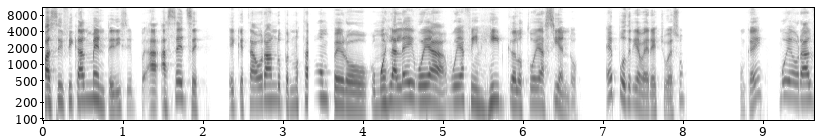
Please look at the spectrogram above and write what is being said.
pacificalmente, dice, hacerse el que está orando, pero no está, pero como es la ley, voy a, voy a fingir que lo estoy haciendo. Él podría haber hecho eso. ¿Ok? Voy a orar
